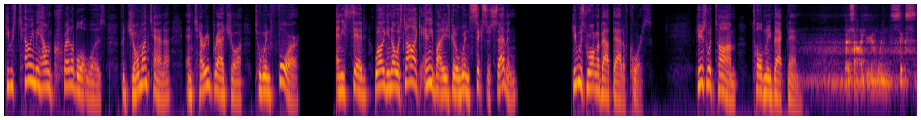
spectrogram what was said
he was telling me how incredible it was for Joe Montana and Terry Bradshaw to win four and he said, Well, you know, it's not like anybody's going to win six or seven. He was wrong about that, of course. Here's what Tom told me back then. But it's not like you're going to win six,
